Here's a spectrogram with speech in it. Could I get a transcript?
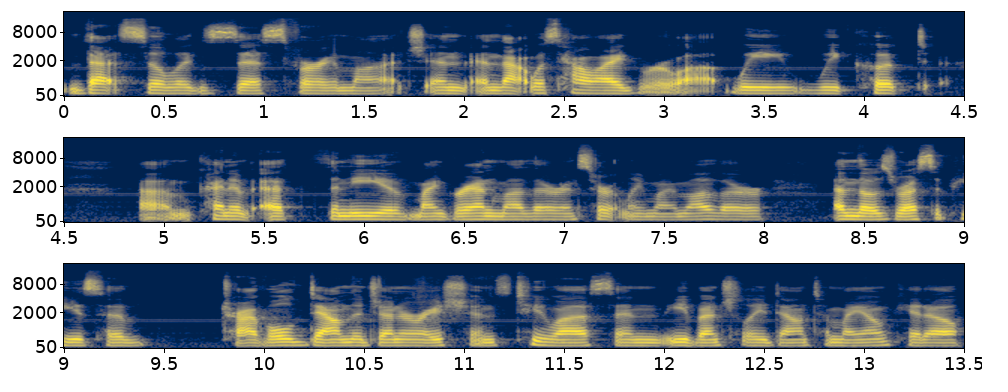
that still exists very much. And and that was how I grew up. We we cooked um, kind of at the knee of my grandmother and certainly my mother, and those recipes have traveled down the generations to us and eventually down to my own kiddo.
